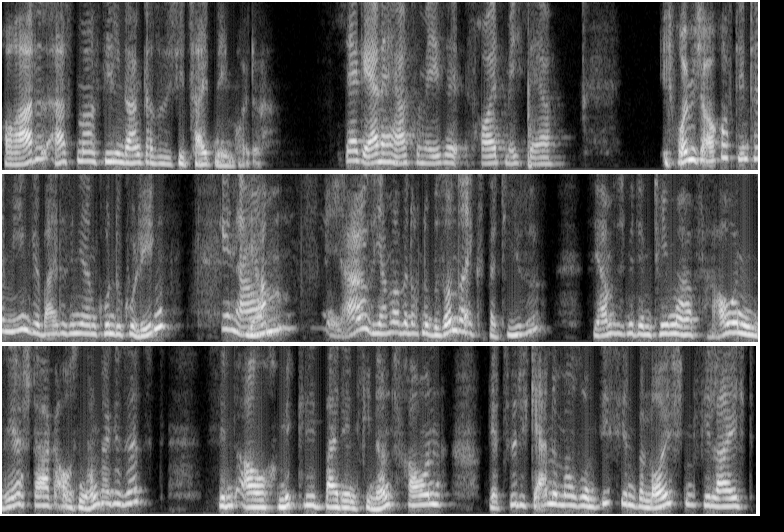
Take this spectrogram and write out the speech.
Frau Radl, erstmal vielen Dank, dass Sie sich die Zeit nehmen heute. Sehr gerne, Herr Sumese, freut mich sehr. Ich freue mich auch auf den Termin. Wir beide sind ja im Grunde Kollegen. Genau. Sie haben, ja, Sie haben aber noch eine besondere Expertise. Sie haben sich mit dem Thema Frauen sehr stark auseinandergesetzt sind auch Mitglied bei den Finanzfrauen. Jetzt würde ich gerne mal so ein bisschen beleuchten, vielleicht,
